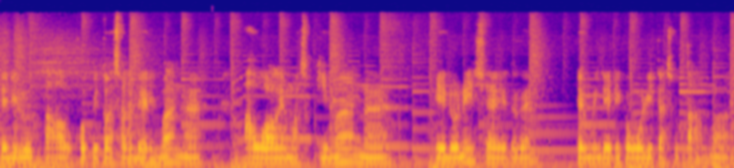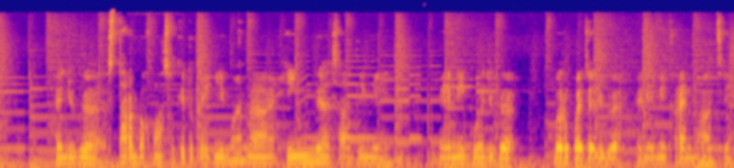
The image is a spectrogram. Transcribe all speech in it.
Jadi lo tahu kopi itu asalnya dari mana awalnya masuk gimana di Indonesia gitu kan dan menjadi komoditas utama dan juga Starbucks masuk itu kayak gimana hingga saat ini. Nah, ini gue juga baru baca juga dan ini keren banget sih.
